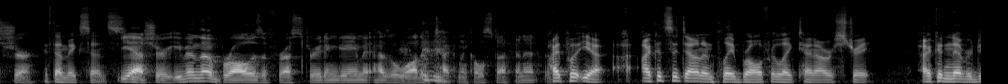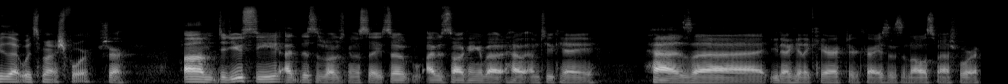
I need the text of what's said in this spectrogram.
Sure. if that makes sense. Yeah, sure. Even though Brawl is a frustrating game, it has a lot of technical stuff in it. I put yeah, I- could sit down and play Brawl for like ten hours straight. I could never do that with Smash Four. Sure. Um, did you see? I, this is what I was going to say. So I was talking about how M2K has, uh, you know, he had a character crisis in all of Smash Four,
